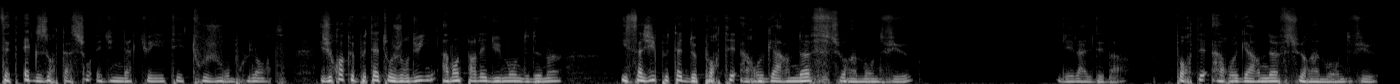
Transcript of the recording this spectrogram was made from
Cette exhortation est d'une actualité toujours brûlante. Et je crois que peut-être aujourd'hui, avant de parler du monde de demain, il s'agit peut-être de porter un regard neuf sur un monde vieux. Il est là le débat porter un regard neuf sur un monde vieux.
